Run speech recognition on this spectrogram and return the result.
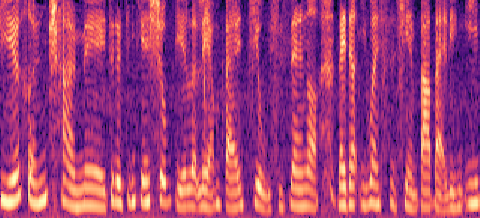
跌很惨呢，这个今天收跌了两百九十三哦，来到一万四千八百零一，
